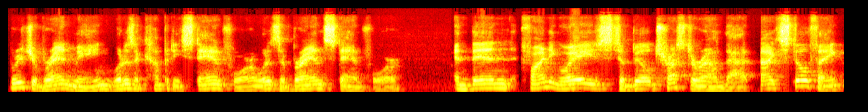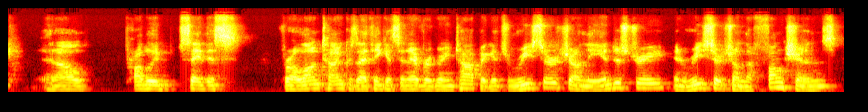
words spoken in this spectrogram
what does your brand mean? What does a company stand for? What does a brand stand for? And then finding ways to build trust around that. I still think, and I'll probably say this for a long time because I think it's an evergreen topic. It's research on the industry and research on the functions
